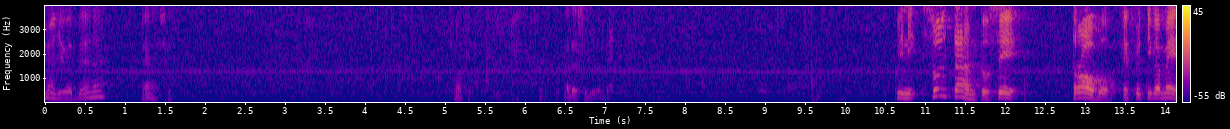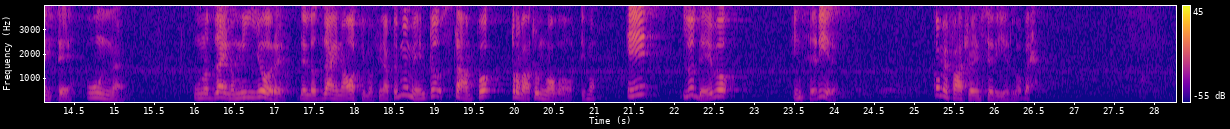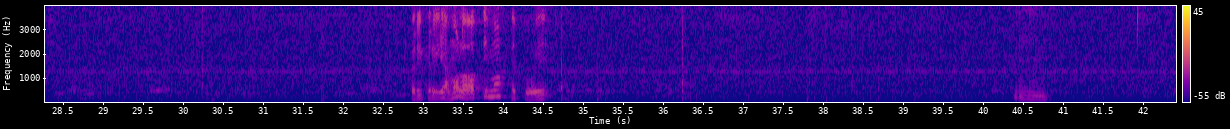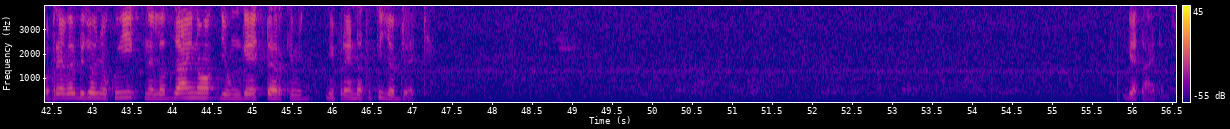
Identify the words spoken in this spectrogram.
Non gli va bene? Eh, sì. ok adesso gli va bene quindi soltanto se trovo effettivamente un, uno zaino migliore dello zaino ottimo fino a quel momento stampo trovato un nuovo ottimo e lo devo inserire come faccio a inserirlo? Beh, ricreiamo l'ottimo e poi Mm. Potrei aver bisogno qui nello zaino di un getter che mi, mi prenda tutti gli oggetti. get items.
